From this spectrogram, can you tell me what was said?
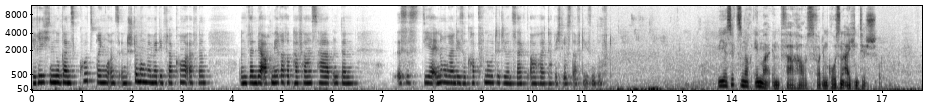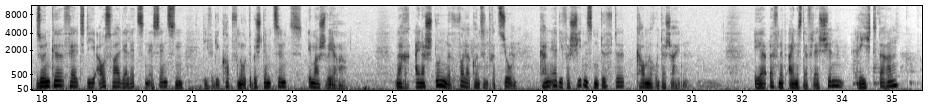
Die riechen nur ganz kurz, bringen uns in Stimmung, wenn wir den Flakon öffnen. Und wenn wir auch mehrere Parfums haben, dann ist es die Erinnerung an diese Kopfnote, die uns sagt, oh, heute habe ich Lust auf diesen Duft. Wir sitzen noch immer im Pfarrhaus vor dem großen Eichentisch. Sönke fällt die Auswahl der letzten Essenzen, die für die Kopfnote bestimmt sind, immer schwerer. Nach einer Stunde voller Konzentration kann er die verschiedensten Düfte kaum noch unterscheiden. Er öffnet eines der Fläschchen, riecht daran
